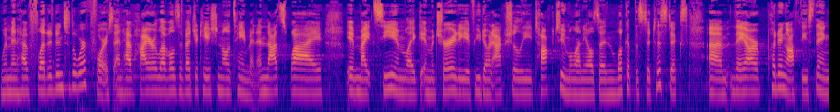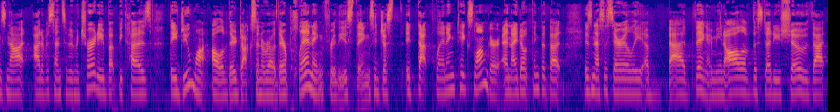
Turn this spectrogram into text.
women have flooded into the workforce and have higher levels of educational attainment. And that's why it might seem like immaturity if you don't actually talk to millennials and look at the statistics. Um, they are putting off these things not out of a sense of immaturity, but because they do want all of their ducks in a row. They're planning for these things. It just it, that planning takes longer, and I don't think that that is necessarily a bad thing. I mean, all of the studies show that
